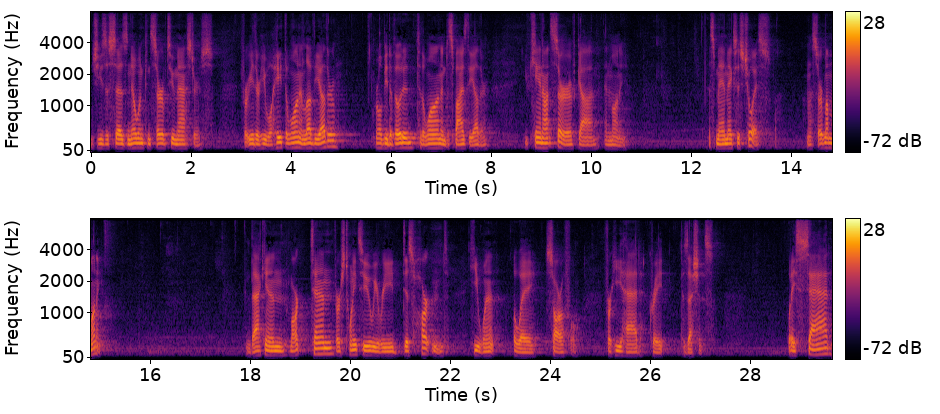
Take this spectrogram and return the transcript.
Jesus says, No one can serve two masters, for either he will hate the one and love the other or will be devoted to the one and despise the other. You cannot serve God and money. This man makes his choice. I'm going to serve my money. And back in Mark 10, verse 22, we read, Disheartened, he went away sorrowful, for he had great possessions. What a sad,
